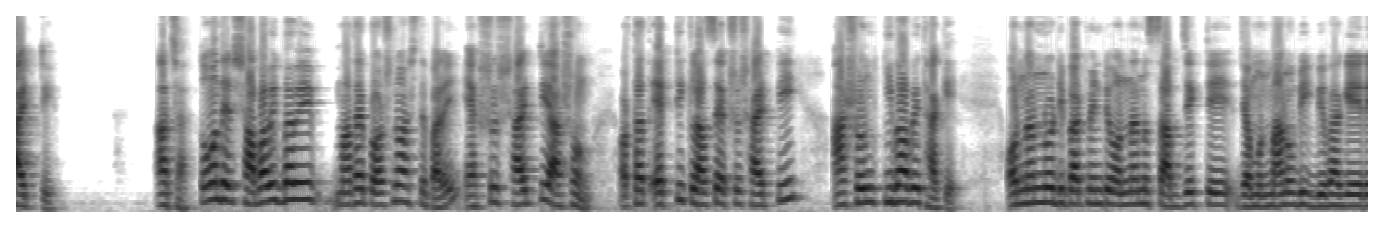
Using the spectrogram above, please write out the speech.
ষাটটি। আচ্ছা তোমাদের স্বাভাবিকভাবে মাথায় প্রশ্ন আসতে পারে, একশো ষাটটি আসন, অর্থাৎ একটি ক্লাসে একশো ষাটটি আসন কীভাবে থাকে? অন্যান্য ডিপার্টমেন্টে, অন্যান্য সাবজেক্টে, যেমন মানবিক বিভাগের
